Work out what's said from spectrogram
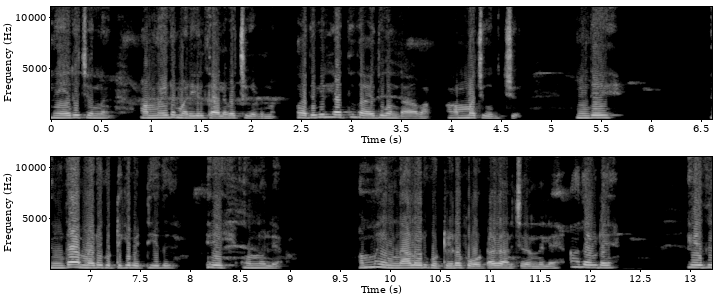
നേരെ ചെന്ന് അമ്മയുടെ മടിയിൽ തലവെച്ച് കിടന്നു. പതിവില്ലാത്തതായതുകൊണ്ടാവാം. അമ്മ ചോദിച്ചു എന്തേ? എന്താ അമ്മയുടെ കുട്ടിക്ക് പറ്റിയത്? ഏയ് ഒന്നുമില്ല. അമ്മ ഇന്നാളൊരു കുട്ടിയുടെ ഫോട്ടോ കാണിച്ചു തന്നില്ലേ? അതെവിടെ? ഏത്?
